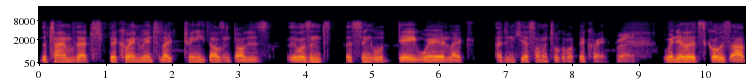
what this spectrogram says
the time that Bitcoin went to like twenty thousand dollars, there wasn't a single day where like I didn't hear someone talk about Bitcoin. Right. Whenever it goes up,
